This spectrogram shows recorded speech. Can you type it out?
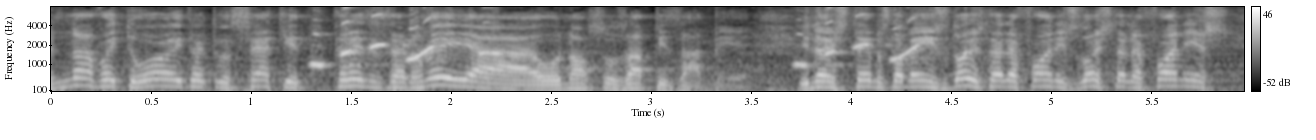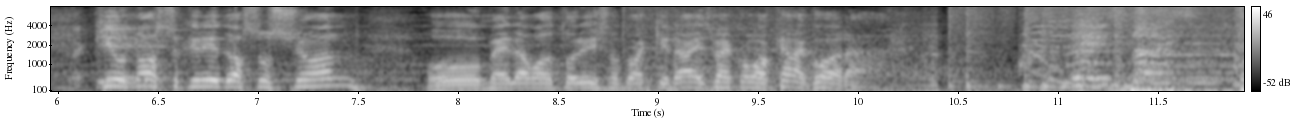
988-87-1306, o nosso zap zap. E nós temos também os dois telefones, dois telefones que o nosso querido Assuncion, o melhor motorista do Aquiraz, vai colocar agora. 3261 1233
